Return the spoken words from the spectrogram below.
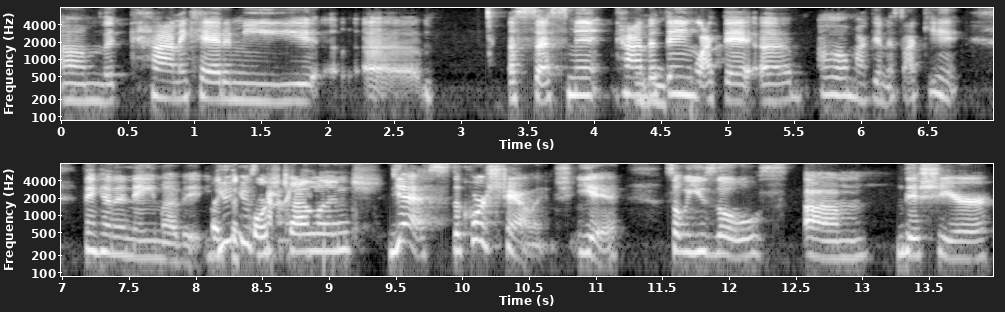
um the Khan Academy uh assessment kind mm-hmm. of thing, like that. Uh, oh my goodness, I can't think of the name of it. Like you the course challenge. Yes, the course challenge. Yeah, so we use those um, this year.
